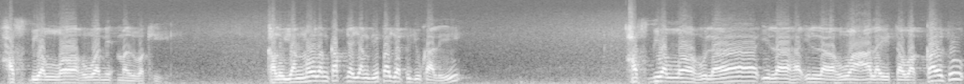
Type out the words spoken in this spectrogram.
Hasbi Allah wa ni'mal wakil. Kalau yang mau lengkapnya yang dibaca tujuh kali, Hasbi Allahu la ilaha illa huwa alaihi tawakkaltu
